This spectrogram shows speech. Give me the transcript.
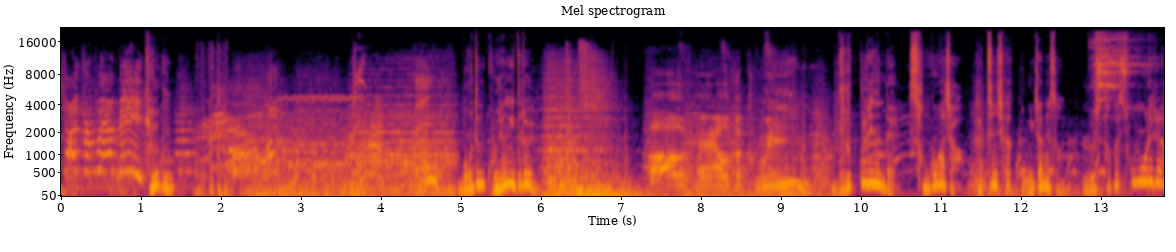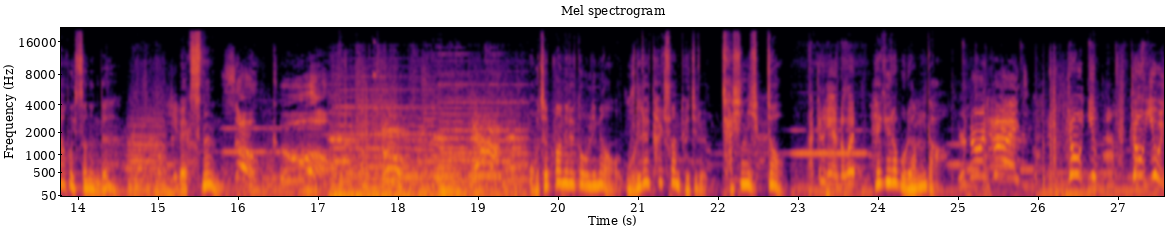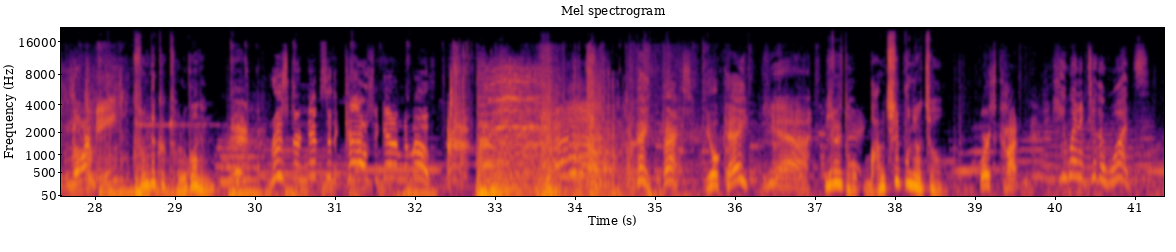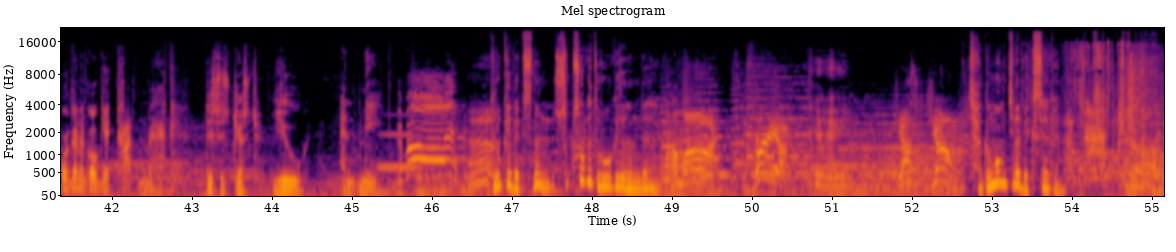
Time for Plan B. 결국 모든 고양이들을 All hail the queen. 무릎 꿇리는데 성공하죠. 같은 시각 농장에선 루스터가 소몰이를 하고 있었는데 맥스는 So cool. 어젯밤 일을 떠올리며 우리를 탈출한 돼지를 자신이 직접 I can handle it. 해결해 보려 합니다. You're doing great! Don't you don't you ignore me. 그런데 그 결과는 Rooster nips at the cows to get them to move. Hey, Max, you okay? Yeah. 이를 더 망칠 뿐이었죠. Where's Cotton? He went into the woods. We're gonna go get Cotton back. This is just you and me. Goodbye! 그렇게 맥스는 숲속에 들어오게 되는데 Come on! Hurry up! Okay. Just jump! 작은 몸집의 맥스에겐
